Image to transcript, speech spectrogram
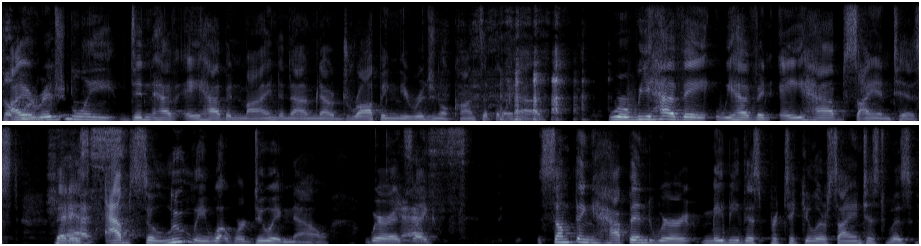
The I work. originally didn't have Ahab in mind, and now I'm now dropping the original concept that I have. where we have a we have an Ahab scientist that yes. is absolutely what we're doing now where it's yes. like something happened where maybe this particular scientist was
